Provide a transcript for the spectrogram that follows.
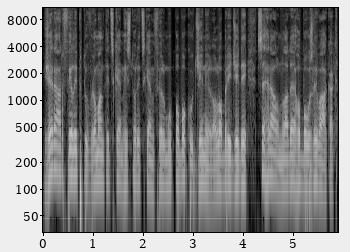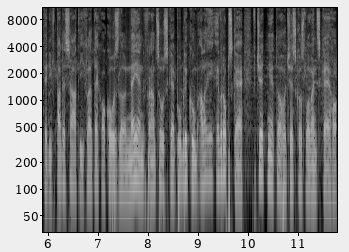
Gerard Philip tu v romantickém historickém filmu po boku Ginny Lollobrigidy sehrál mladého bouřliváka, který v 50. letech okouzlil nejen francouzské publikum, ale i evropské, včetně toho československého.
